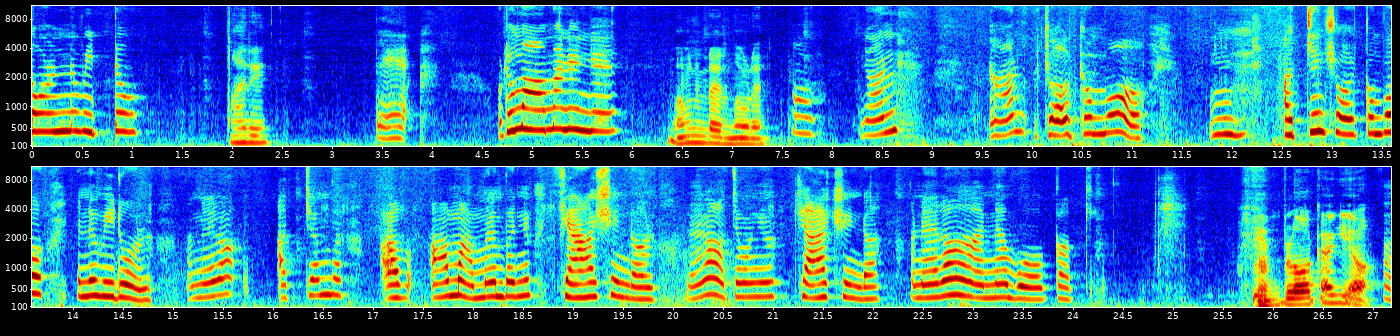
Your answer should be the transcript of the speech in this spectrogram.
തുറന്ന് വിട്ടു. ആര്? ദേ, ഒരു മാമനുണ്ട്. മാമനുണ്ടായിരുന്നു അവിടെ? ആ, ഞാൻ ഞാൻ ചോദിക്കുമ്പോൾ അച്ഛൻ ചോദിക്കുമ്പോൾ എന്നെ വിടുവാണ്. അന്നേരം അച്ഛൻ ആ അമ്മയും പറഞ്ഞു ക്യാഷ് ഉണ്ടോ? അന്നേരം അച്ഛൻ പറഞ്ഞു ക്യാഷ് ഉണ്ടോ. അന്നേരം എന്നെ ബ്ലോക്കാക്കി ബ്ലോക്ക് ആക്കിയോ? ആ.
